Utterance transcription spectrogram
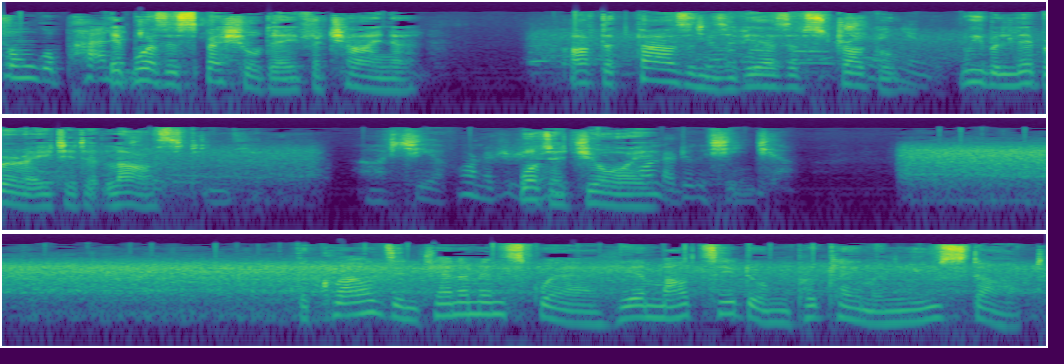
It was a special day for China. After thousands of years of struggle, we were liberated at last. What a joy. The crowds in Tiananmen Square hear Mao Zedong proclaim a new start.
